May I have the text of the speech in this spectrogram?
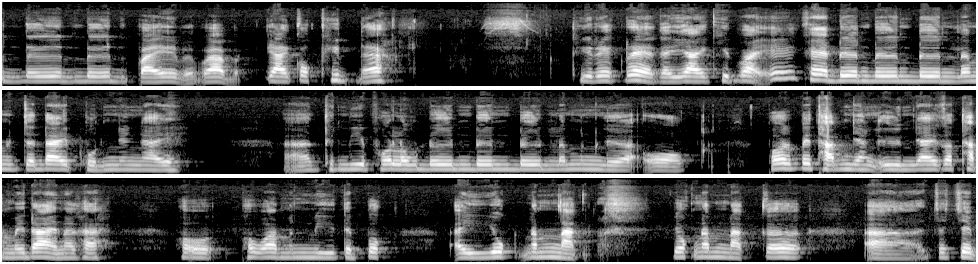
นเดินเดินไปแบบว่ายายก็คิดนะ ที่แรกๆกับยายคิดว่า เอ๊ะแค่เดินเดินเดินแล้วมันจะได้ผลยังไงอ่าทีนี้พอเราเดินเดินเดินแล้วมันเหงื่อออกพอไปทำอย่างอื่นยายก็ทำไม่ได้นะคะ ราะเพราะว่ามันมีแต่พวกไอ้ยกน้ำหนัก ยกน้ำหนักก็จะเจ็บ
